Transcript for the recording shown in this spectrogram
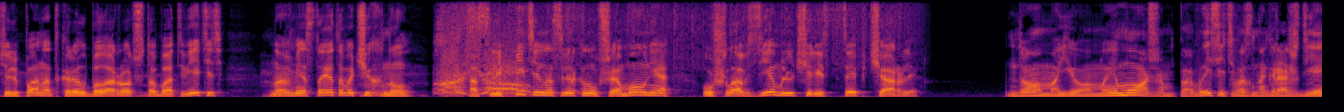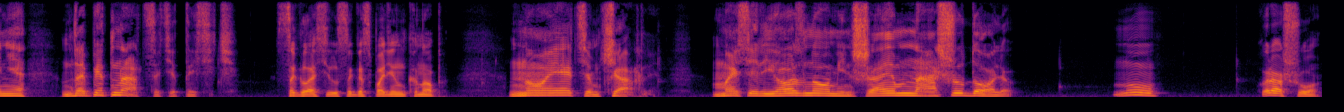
Тюльпан открыл было рот, чтобы ответить, но вместо этого чихнул. Ослепительно сверкнувшая молния ушла в землю через цепь Чарли. «Думаю, мы можем повысить вознаграждение до 15 тысяч», — согласился господин Кноп. «Но этим, Чарли, мы серьезно уменьшаем нашу долю». «Ну, хорошо»,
